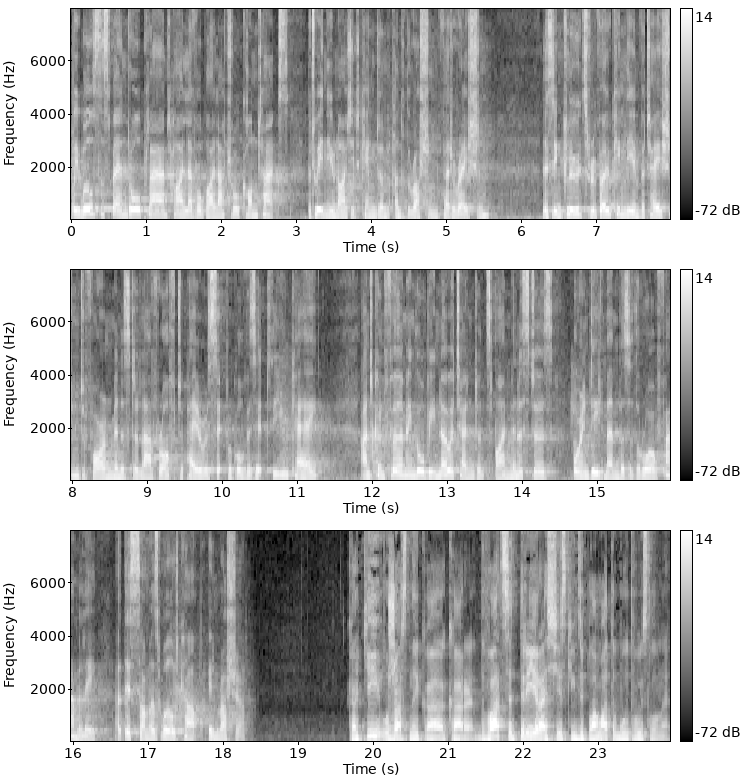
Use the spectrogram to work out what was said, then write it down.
We will suspend all planned high level bilateral contacts between the United Kingdom and the Russian Federation. This includes revoking the invitation to Foreign Minister Lavrov to pay a reciprocal visit to the UK and confirming there will be no attendance by ministers or indeed members of the royal family at this summer's World Cup in Russia. Какие ужасные кары. 23 российских дипломата будут высланы.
